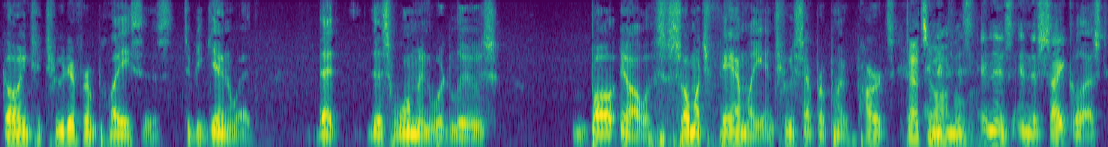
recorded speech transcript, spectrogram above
going to two different places to begin with, that this woman would lose both you know so much family in two separate parts. That's and awful. This, and, this, and the cyclist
